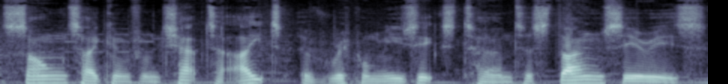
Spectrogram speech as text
Song taken from chapter 8 of Ripple Music's Turn to Stone series,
